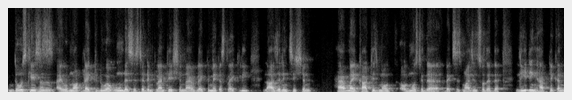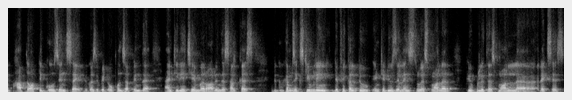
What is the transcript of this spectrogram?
in those cases, I would not like to do a wound assisted implantation. I would like to make a slightly larger incision, have my cartridge mouth almost at the rhexis margin so that the leading haptic and half the optic goes inside. Because if it opens up in the anterior chamber or in the sulcus, it becomes extremely difficult to introduce the lens through a smaller pupil with a small uh, rhexis.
